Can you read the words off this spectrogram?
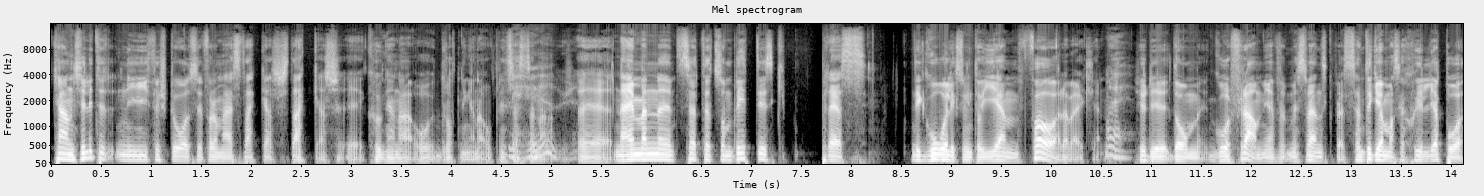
kanske lite ny förståelse för de här stackars, stackars eh, kungarna och drottningarna och prinsessorna. Eh, nej men eh, sättet som brittisk press det går liksom inte att jämföra verkligen Nej. hur det, de går fram jämfört med svensk press. Sen tycker jag man ska skilja på...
